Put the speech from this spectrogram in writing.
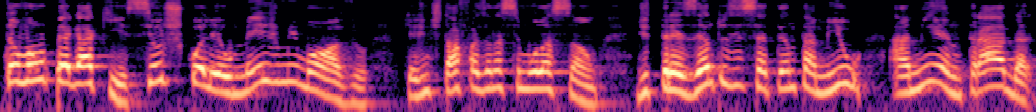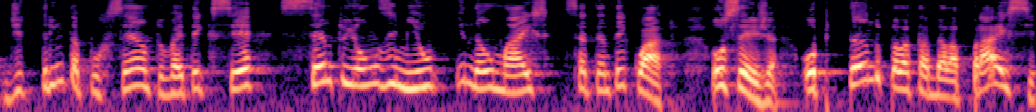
Então vamos pegar aqui, se eu escolher o mesmo imóvel que a gente está fazendo a simulação de 370 mil, a minha entrada de 30% vai ter que ser 111 mil e não mais 74. Ou seja, optando pela tabela price,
